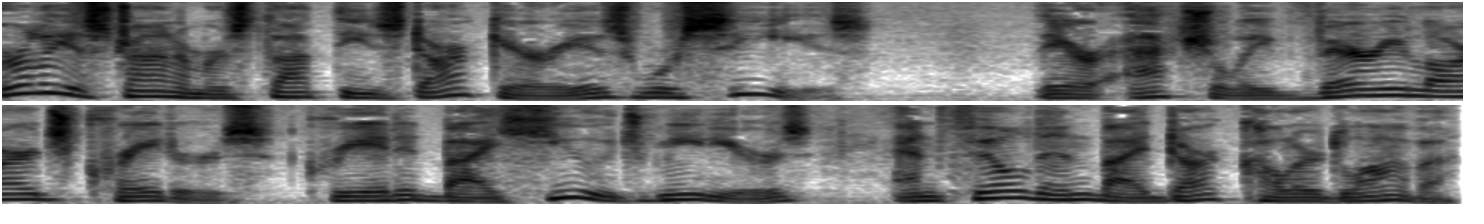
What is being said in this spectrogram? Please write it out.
Early astronomers thought these dark areas were seas. They are actually very large craters created by huge meteors and filled in by dark-colored lava.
